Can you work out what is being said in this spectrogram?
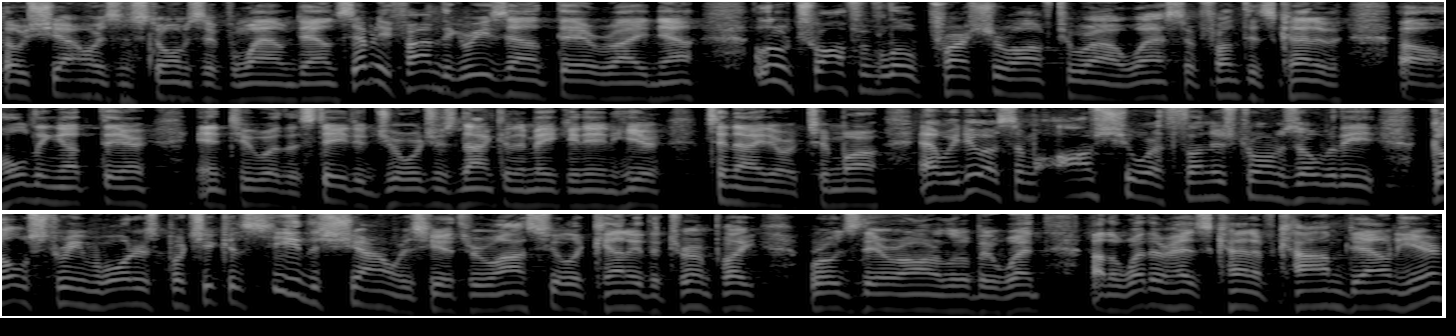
Those showers and storms have wound down. 75 degrees out there right now. A little trough of low pressure off to our west. A front that's kind of uh, holding up there into uh, the state of Georgia. is not going to make it in here tonight or tomorrow. And we do have some offshore thunderstorms over the Gulf Stream waters, but you can see the showers here through Osceola County. The turnpike roads there are a little bit wet. Uh, the weather has kind of calmed down here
